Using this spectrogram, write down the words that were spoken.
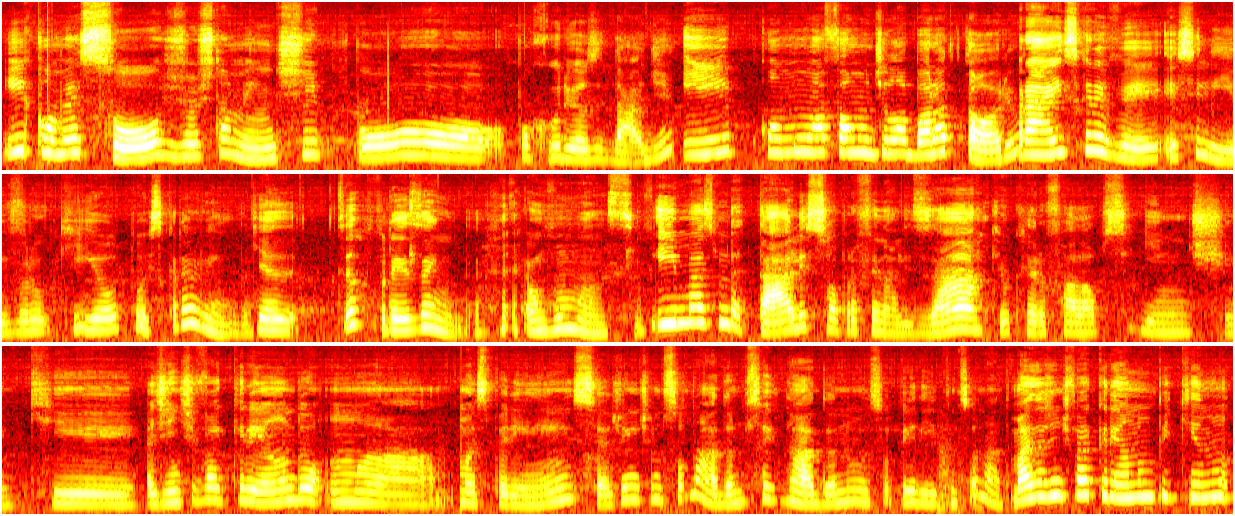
e começou justamente por, por curiosidade e como uma forma de laboratório para escrever esse livro que eu tô escrevendo, que é surpresa ainda. É um romance. E mais um detalhe, só para finalizar, que eu quero falar o seguinte: que a gente vai criando uma, uma experiência. Gente, eu não sou nada, não sei nada, não sou perito, não sou nada. Mas a gente vai criando um pequeno.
